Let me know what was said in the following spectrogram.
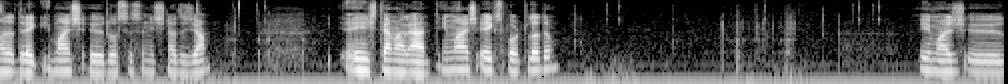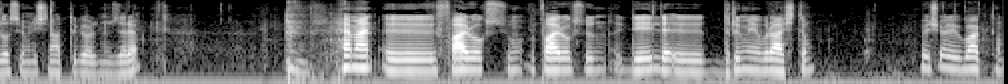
Hatta direkt imaj e, dosyasının içine atacağım. HTML and image exportladım. İmaj e, dosyamın içine attı gördüğünüz üzere. Hemen e, Firefox'un Firefox'un değil de e, Dreamweaver'ı açtım. Ve şöyle bir baktım.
